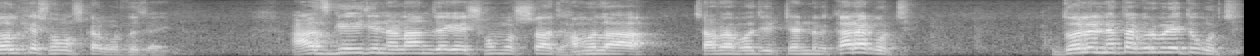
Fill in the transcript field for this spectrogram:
দলকে সংস্কার করতে চাই না। আজকে এই যে নানান জায়গায় সমস্যা, ঝামেলা চাঁদাবাজি টেন্ডার কারা করছে? দলের নেতাকর্মীরাই তো করছে।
